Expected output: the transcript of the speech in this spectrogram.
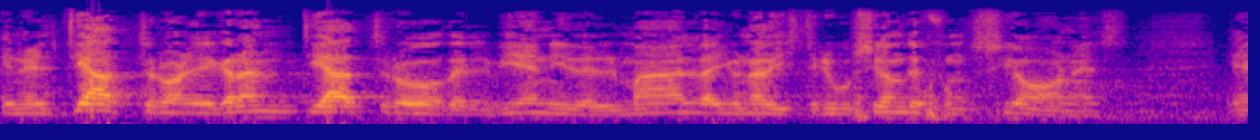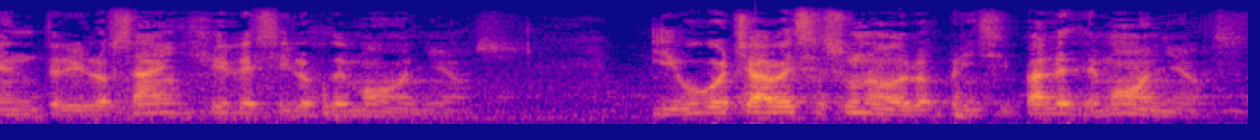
en, el teatro, en el gran teatro del bien y del mal, hay una distribución de funciones entre los ángeles y los demonios. Y Hugo Chávez es uno de los principales demonios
